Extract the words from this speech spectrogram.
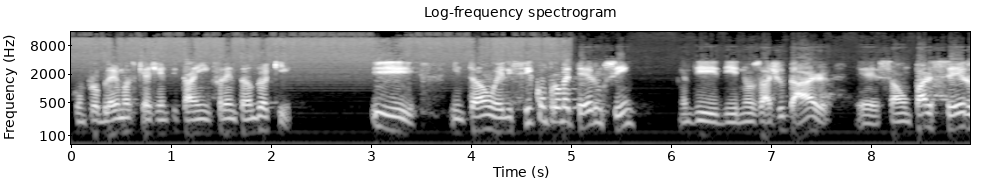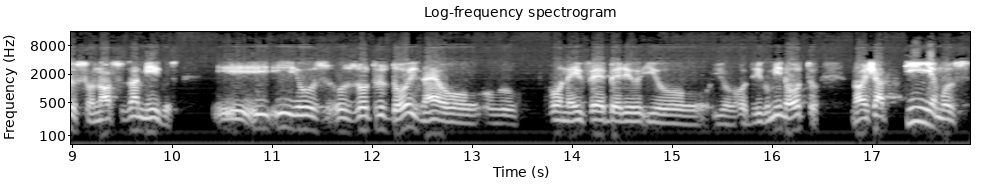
com problemas que a gente está enfrentando aqui. E então eles se comprometeram, sim, de, de nos ajudar. Eh, são parceiros, são nossos amigos. E, e os, os, outros dois, né? O, o Ronei Weber e, e, o, e o Rodrigo Minotto, nós já tínhamos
